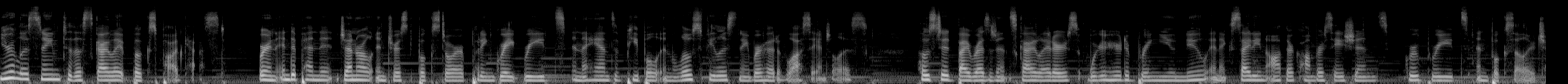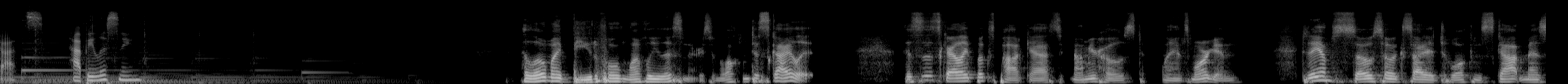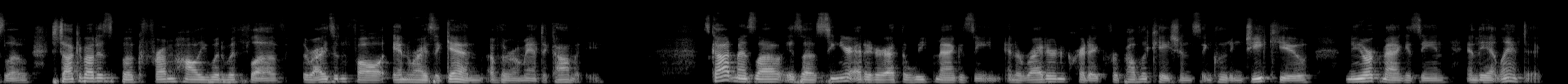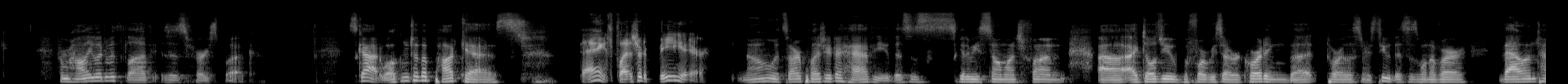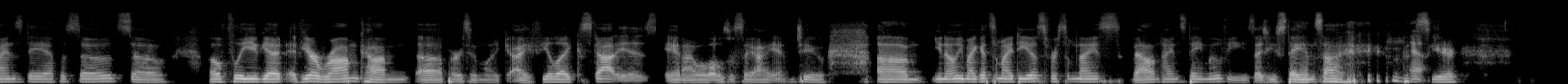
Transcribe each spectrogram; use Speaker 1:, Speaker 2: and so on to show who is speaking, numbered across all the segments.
Speaker 1: You're listening to the Skylight Books podcast. We're an independent, general interest bookstore putting great reads in the hands of people in the Los Feliz neighborhood of Los Angeles. Hosted by resident Skylighters, we're here to bring you new and exciting author conversations, group reads, and bookseller chats. Happy listening.
Speaker 2: Hello, my beautiful and lovely listeners, and welcome to Skylit. This is the Skylight Books podcast, and I'm your host, Lance Morgan. Today, I'm so, so excited to welcome Scott Meslow to talk about his book, From Hollywood with Love The Rise and Fall and Rise Again of the Romantic Comedy. Scott Meslow is a senior editor at The Week magazine and a writer and critic for publications including GQ, New York Magazine, and The Atlantic. From Hollywood with Love is his first book. Scott, welcome to the podcast.
Speaker 3: Thanks. Pleasure to be here.
Speaker 2: No, it's our pleasure to have you. This is going to be so much fun. Uh, I told you before we start recording, but to our listeners too, this is one of our Valentine's Day episodes. So hopefully you get, if you're a rom com uh, person, like I feel like Scott is, and I will also say I am too, um, you know, you might get some ideas for some nice Valentine's Day movies as you stay inside this yeah. year.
